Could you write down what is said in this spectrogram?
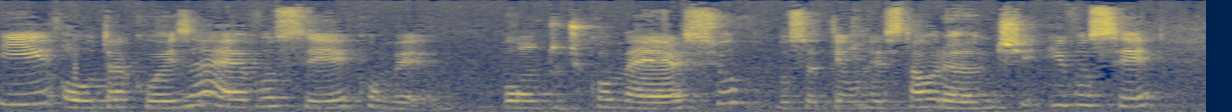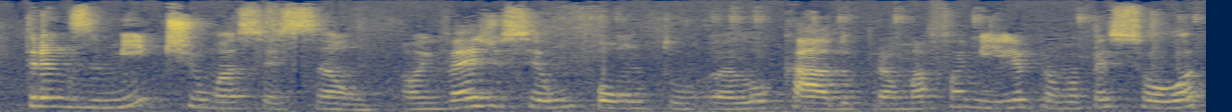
e outra coisa é você comer ponto de comércio, você tem um restaurante e você transmite uma sessão, ao invés de ser um ponto é, locado para uma família, para uma pessoa,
